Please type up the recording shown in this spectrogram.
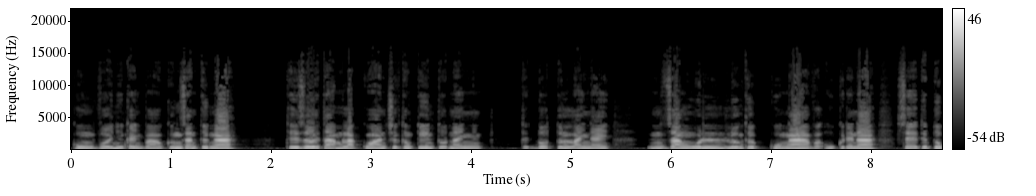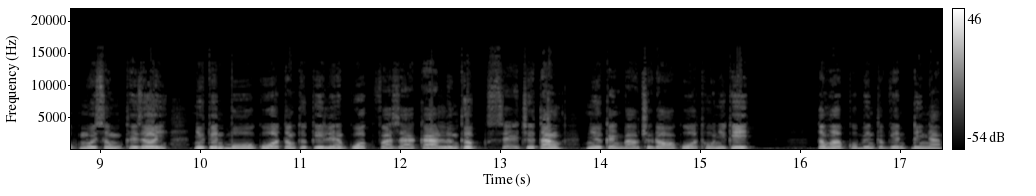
cùng với những cảnh báo cứng rắn từ Nga. Thế giới tạm lạc quan trước thông tin tốt lành, tốt lành này rằng nguồn lương thực của Nga và Ukraine sẽ tiếp tục nuôi sống thế giới, như tuyên bố của Tổng thư ký Liên Hợp Quốc và giá cả lương thực sẽ chưa tăng như cảnh báo trước đó của Thổ Nhĩ Kỳ. Tổng hợp của biên tập viên Đình Nam.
